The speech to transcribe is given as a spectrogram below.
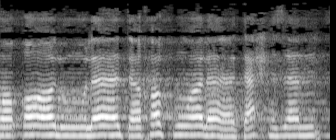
وقالوا لا تخف ولا تحزن.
